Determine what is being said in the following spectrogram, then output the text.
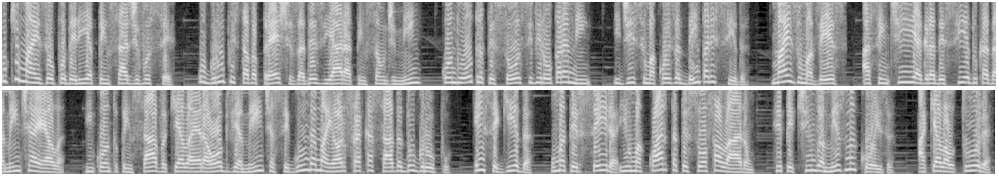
O que mais eu poderia pensar de você? O grupo estava prestes a desviar a atenção de mim, quando outra pessoa se virou para mim e disse uma coisa bem parecida. Mais uma vez, assenti e agradeci educadamente a ela, enquanto pensava que ela era obviamente a segunda maior fracassada do grupo. Em seguida, uma terceira e uma quarta pessoa falaram, repetindo a mesma coisa. Àquela altura,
